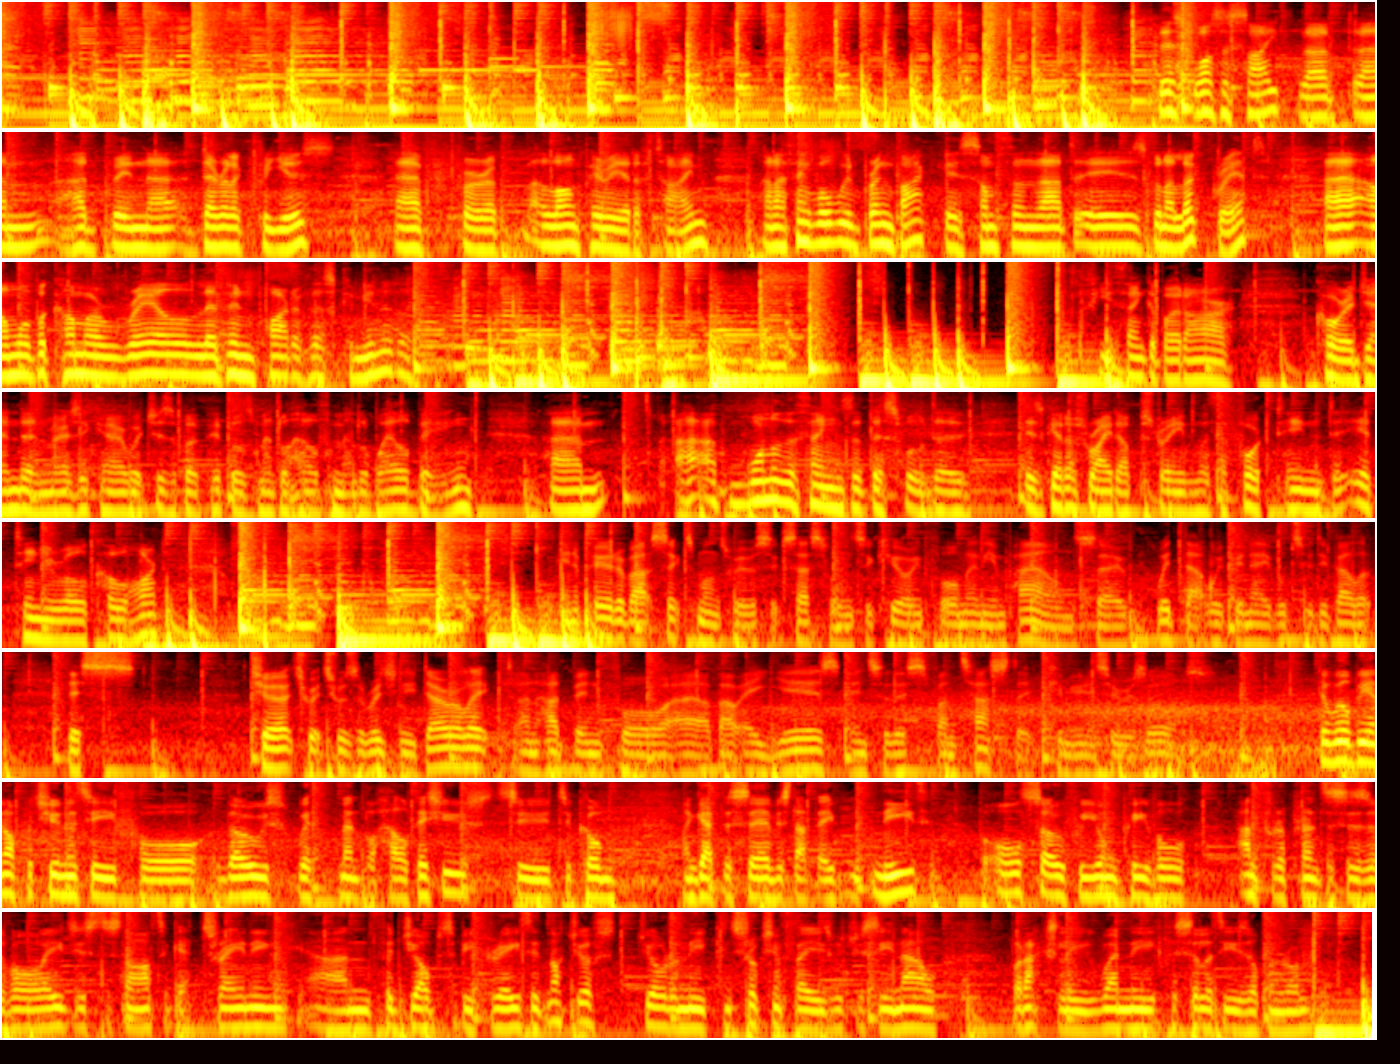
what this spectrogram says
This was a site that um, had been uh, derelict for use uh, for a, a, long period of time and I think what we'll bring back is something that is going to look great uh, and will become a real living part of this community. If you think about our core agenda in Mersey Merseycare which is about people's mental health and mental well-being um, uh, one of the things that this will do is get us right upstream with the 14 to 18 year old cohort. In a period of about six months we were successful in securing £4 million so with that we've been able to develop this church which was originally derelict and had been for uh, about eight years into this fantastic community resource. there will be an opportunity for those with mental health issues to, to come and get the service that they need, but also for young people and for apprentices of all ages to start to get training and for jobs to be created, not just during the construction phase, which we see now, but actually when the facility is up and running.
